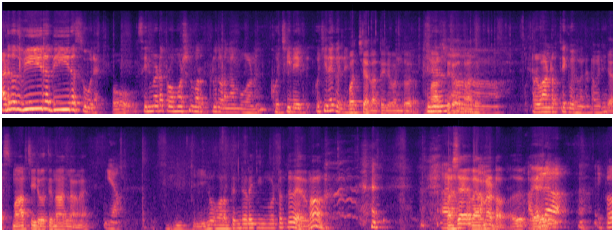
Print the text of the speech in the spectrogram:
അടുത്തത് വീരധീര സൂരൻ. ഓ. സിനിമയുടെ പ്രൊമോഷൻ വർക്കുകൾ തുടങ്ങാൻ പോവാണ്. കൊച്ചിയിലേക്ക്. കൊച്ചിയിലേക്കല്ലേ? കൊച്ചിയല്ല തിരുവനന്തപുരം. മാർച്ച് ഇരുപത്തിനാല്. ട്രിവാൻഡ്രത്തേക്ക് വരുന്നുണ്ട് അവർ? യെസ് മാർച്ച് ഇരുപത്തിനാലിനാണ്. ഈ ഓണത്തിന്റെ ഇടയ്ക്ക് ഇങ്ങോട്ടൊക്കെ വരണോ? പക്ഷെ വരണം കേട്ടോ. അത് അതല്ല ഇപ്പൊ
